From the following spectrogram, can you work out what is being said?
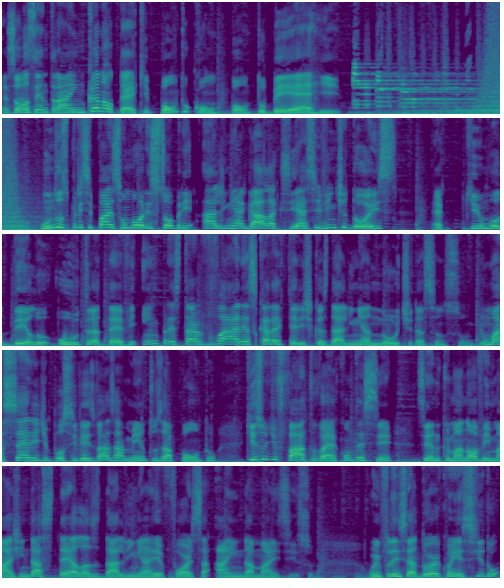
É só você entrar em canaltech.com.br. Um dos principais rumores sobre a linha Galaxy S22 é que o modelo Ultra deve emprestar várias características da linha Note da Samsung. Uma série de possíveis vazamentos apontam que isso de fato vai acontecer, sendo que uma nova imagem das telas da linha reforça ainda mais isso. O influenciador conhecido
